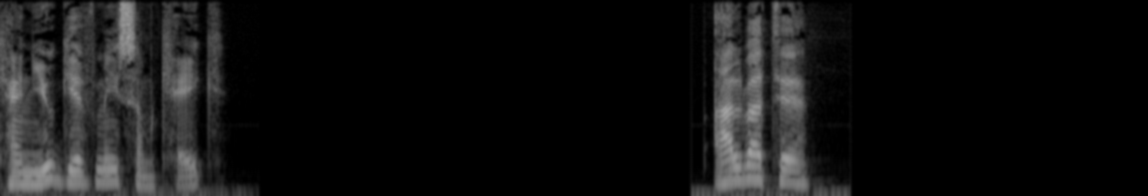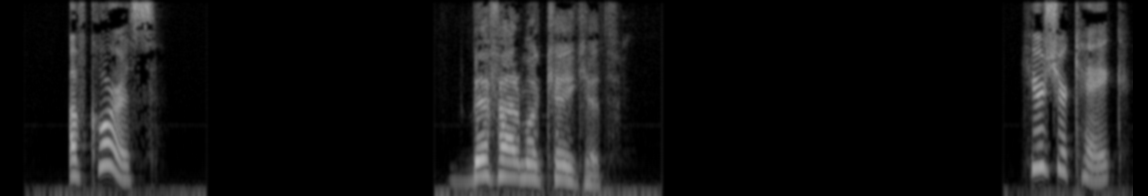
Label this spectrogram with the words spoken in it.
Can you give me some cake? البته. Of course. بفرما کیکت. Here's your cake.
